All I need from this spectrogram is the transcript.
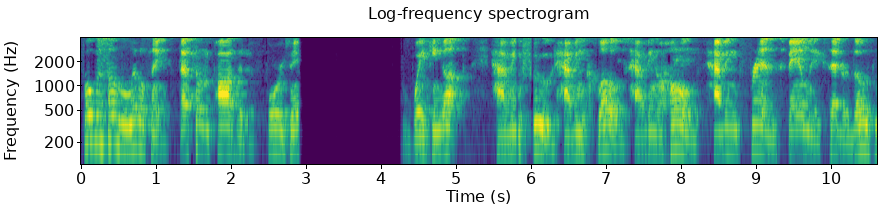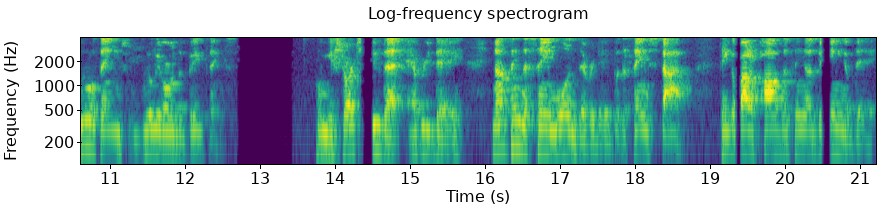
Focus on the little things. That's something positive. For example, waking up, having food, having clothes, having a home, having friends, family, etc. Those little things really are the big things. When you start to do that every day, not saying the same ones every day, but the same style. Think about a positive thing at the beginning of the day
